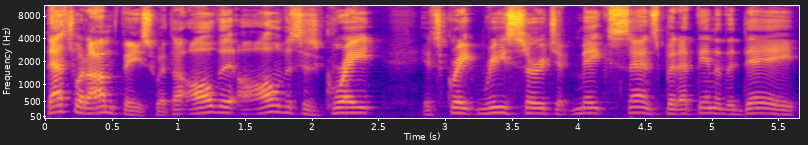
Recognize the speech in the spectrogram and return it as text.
that's what I'm faced with all the all of this is great it's great research it makes sense but at the end of the day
